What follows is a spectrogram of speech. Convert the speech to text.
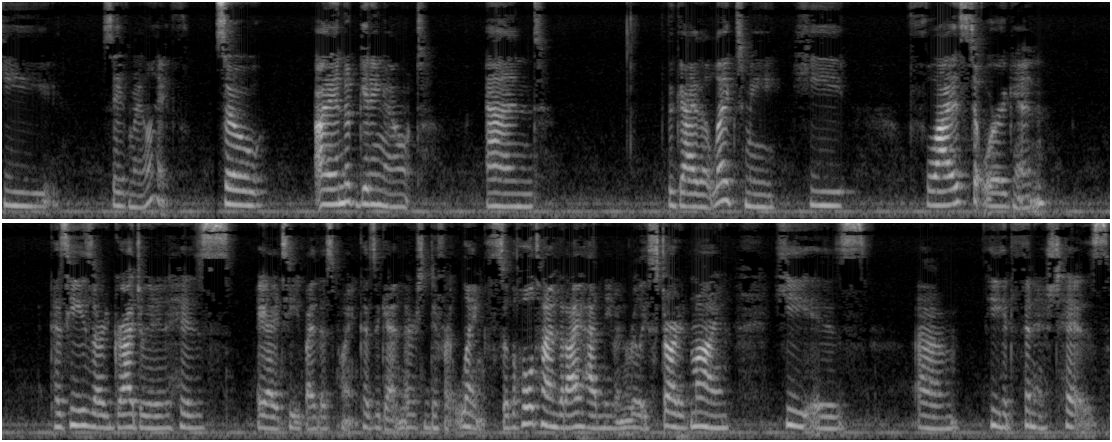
he saved my life. So I end up getting out and the guy that liked me, he flies to Oregon because he's already graduated his AIT by this point because again, there's different lengths. So the whole time that I hadn't even really started mine, he is, um, he had finished his.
